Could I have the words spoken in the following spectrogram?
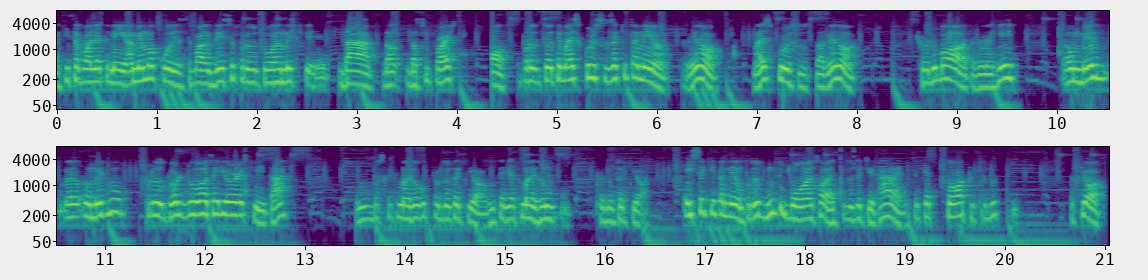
Aqui você vai olhar também a mesma coisa. Você vai ver se o produtor realmente dá, dá, dá suporte. Ó, o produtor tem mais cursos aqui também, ó. Tá vendo, ó? Mais cursos, tá vendo, ó? Show de bola, tá vendo aqui? É o mesmo, é o mesmo produtor do anterior aqui, tá? Vamos buscar aqui mais um produto aqui, ó. Vamos pegar mais um produto aqui, ó. Esse aqui também é um produto muito bom, olha só, esse produto aqui. Cara, esse aqui é top, produto. Aqui, ó.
